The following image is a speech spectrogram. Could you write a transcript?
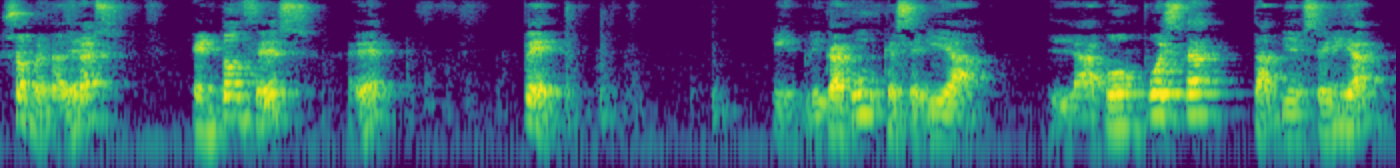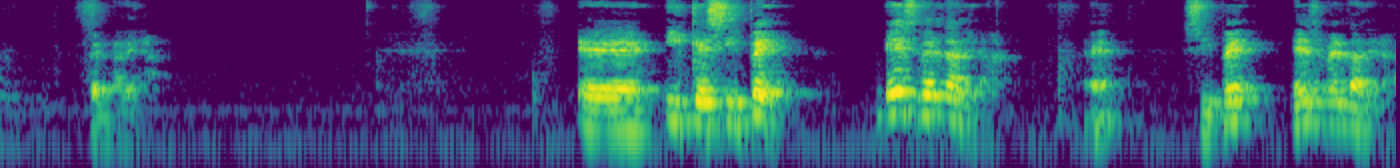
son verdaderas, entonces ¿eh? P implica Q, que sería la compuesta, también sería verdadera. Eh, y que si P es verdadera, ¿eh? si P es verdadera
